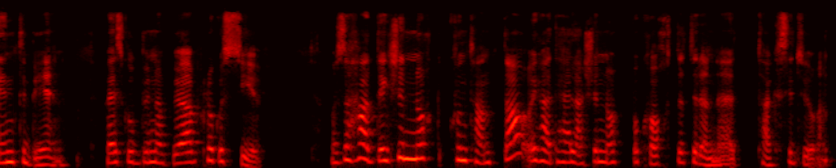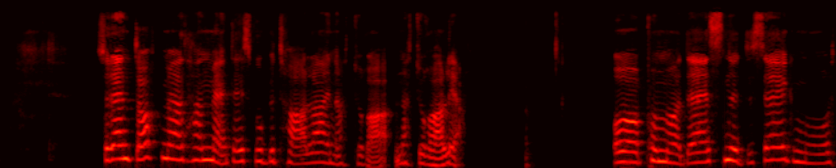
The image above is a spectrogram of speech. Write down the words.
inn til byen, og jeg skulle begynne på jobb klokka syv. Og så hadde jeg ikke nok kontanter, og jeg hadde heller ikke nok på kortet til denne taxituren. Så det endte opp med at han mente jeg skulle betale i natura naturalia. Og på en måte snudde seg mot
